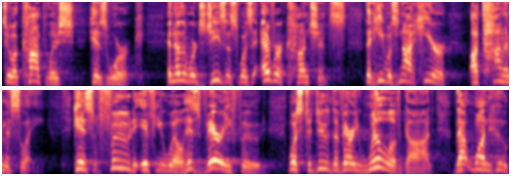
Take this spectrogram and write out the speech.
to accomplish his work. In other words, Jesus was ever conscious that he was not here autonomously. His food, if you will, his very food, was to do the very will of God, that one who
